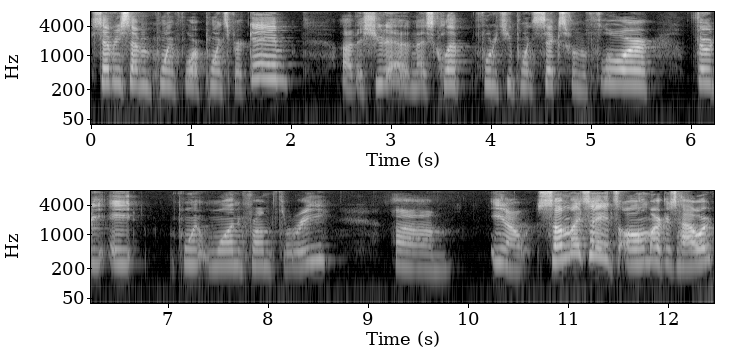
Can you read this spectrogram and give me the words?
77.4 points per game. Uh, they shoot at a nice clip, 42.6 from the floor, 38.1 from three. Um, you know, some might say it's all Markus Howard,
